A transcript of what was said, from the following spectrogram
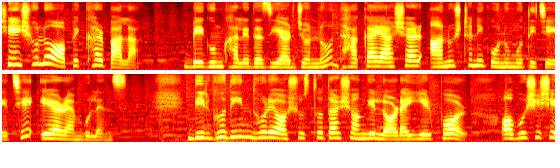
শেষ হলো অপেক্ষার পালা। বেগম খালেদা জিয়ার জন্য ঢাকায় আসার আনুষ্ঠানিক অনুমতি চেয়েছে এয়ার অ্যাম্বুলেন্স। দীর্ঘদিন ধরে অসুস্থতার সঙ্গে লড়াইয়ের পর অবশেষে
